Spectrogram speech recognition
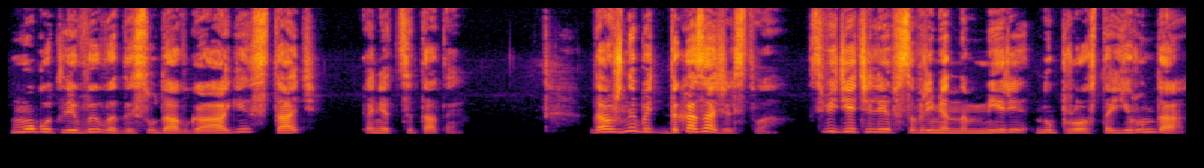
«Могут ли выводы суда в Гааге стать...» Конец цитаты. «Должны быть доказательства, Свидетели в современном мире ну просто ерунда.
